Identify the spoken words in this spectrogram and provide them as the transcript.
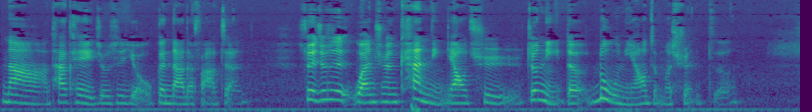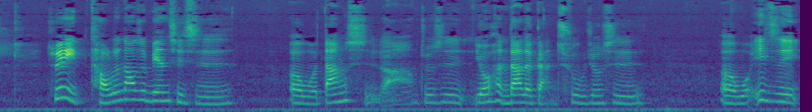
那他可以就是有更大的发展，所以就是完全看你要去，就你的路你要怎么选择。所以讨论到这边，其实呃，我当时啊，就是有很大的感触，就是呃，我一直。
